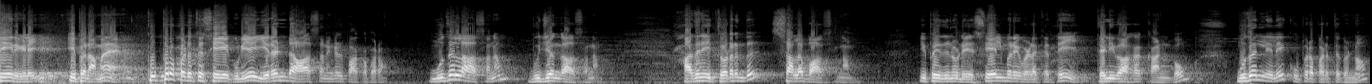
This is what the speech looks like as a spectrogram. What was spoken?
நேர்களை இப்போ நாம் குப்புறப்படுத்த செய்யக்கூடிய இரண்டு ஆசனங்கள் பார்க்க போகிறோம் முதல் ஆசனம் புஜங்காசனம். அதனைத் தொடர்ந்து சலபாசனம். இப்போ இதனுடைய செயல்முறை விளக்கத்தை தெளிவாக காண்போம். முதல் நிலை குப்புறப்படுத்திக்கணும்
